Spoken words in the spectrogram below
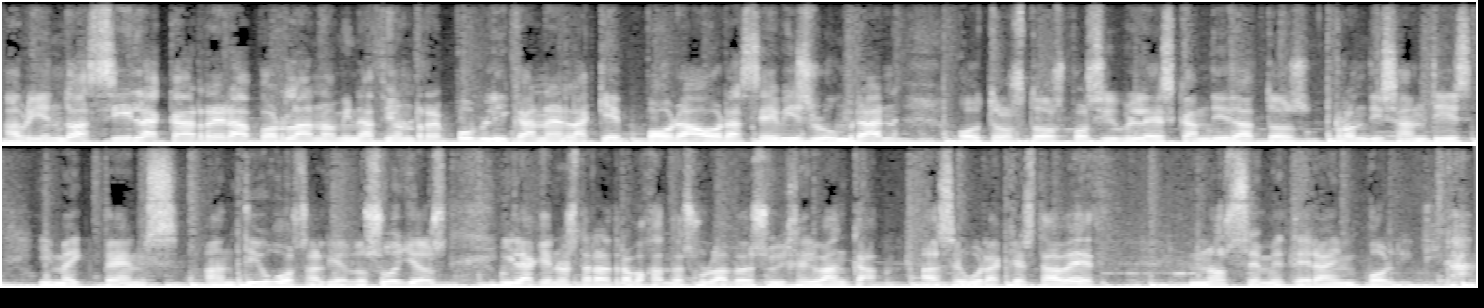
abriendo así la carrera por la nominación republicana en la que por ahora se vislumbran otros dos posibles candidatos, Ron DeSantis y Mike Pence, antiguos aliados suyos, y la que no estará trabajando a su lado es su hija Ivanka. Asegura que esta vez no se meterá en política.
